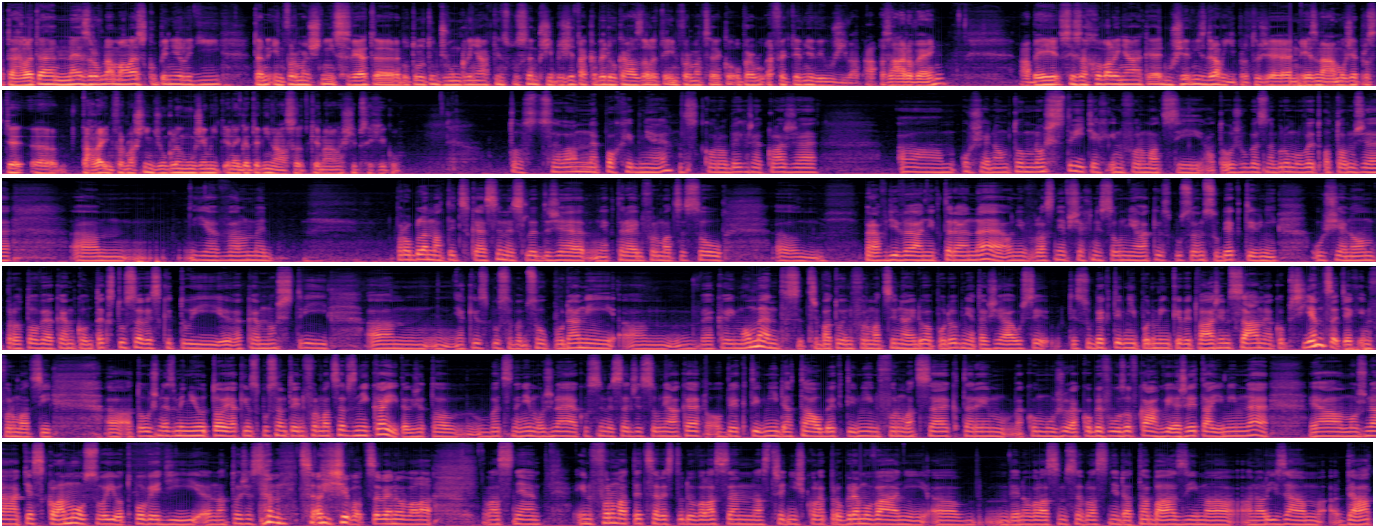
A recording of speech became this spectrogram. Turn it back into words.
téhle té nezrovna malé skupině lidí ten informační svět nebo tuhle tu džungli nějakým způsobem přiblížit tak, aby dokázali ty informace jako opravdu efektivně využívat. A zároveň aby si zachovali nějaké duševní zdraví, protože je známo, že prostě eh, tahle informační džungle může mít i negativní následky na naši psychiku. To zcela nepochybně. Skoro bych řekla, že um, už jenom to množství těch informací, a to už vůbec nebudu mluvit o tom, že um, je velmi problematické si myslet, že některé informace jsou um, pravdivé a některé ne. Oni vlastně všechny jsou nějakým způsobem subjektivní. Už jenom pro to, v jakém kontextu se vyskytují, v jakém množství, um, jakým způsobem jsou podaný, um, v jaký moment si třeba tu informaci najdu a podobně. Takže já už si ty subjektivní podmínky vytvářím sám jako příjemce těch informací. A, a to už nezmiňuji to, jakým způsobem ty informace vznikají. Takže to vůbec není možné jako si myslet, že jsou nějaké objektivní data, objektivní informace, kterým jako můžu jakoby v úzovkách věřit a jiným ne. Já možná tě zklamu svojí odpovědí na to, že jsem celý život se věnovala vlastně informatice, vystudovala jsem na střední škole programování, věnovala jsem se vlastně databázím a analýzám dat,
